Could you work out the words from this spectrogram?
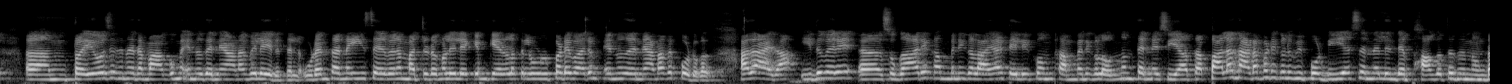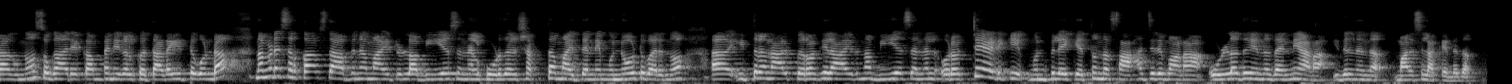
പ്രയോജനകരമാകും എന്ന് തന്നെയാണ് വിലയിരുത്തൽ. ഉടൻ തന്നെ ഈ സേവനം മറ്റിടങ്ങളിലേക്കും കേരളത്തിൽ ഉൾപ്പെടെ വരും എന്ന് തന്നെയാണ് റിപ്പോർട്ടുകൾ അതായത് ഇതുവരെ സ്വകാര്യ കമ്പനികളായ ടെലികോം കമ്പനികൾ ഒന്നും തന്നെ ചെയ്യാത്ത പല നടപടികളും ഇപ്പോൾ ബി എസ് എൻ എല്ലിന്റെ ഭാഗത്ത് നിന്നുണ്ടാകുന്നു. സ്വകാര്യ കമ്പനികൾക്ക് തടയിട്ടുകൊണ്ട് നമ്മുടെ സർക്കാർ സ്ഥാപനമായിട്ടുള്ള ബി എസ് എൻ എൽ കൂടുതൽ ശക്തമായി തന്നെ മുന്നോട്ട് വരുന്നു. ഇത്ര നാൾ പിറകിലായിരുന്ന ബി എസ് എൻ എൽ ഒരൊറ്റയടിക്ക് മുൻപിലേക്ക് എത്തുന്ന സാഹചര്യമാണ് ഉള്ളത് എന്ന് തന്നെയാണ് ഇതിൽ നിന്ന് മനസ്സിലാക്കേണ്ടത്.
